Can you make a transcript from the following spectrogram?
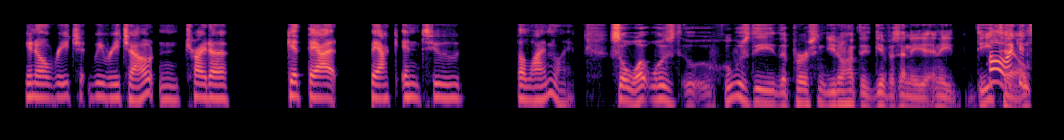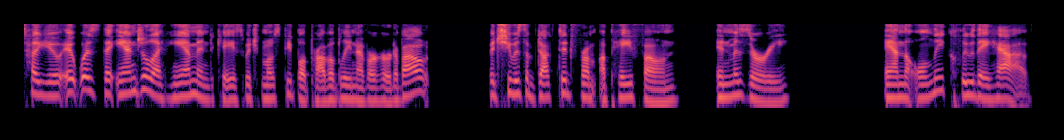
you know, reach we reach out and try to get that back into the limelight. so what was who was the the person you don't have to give us any any detail Oh, I can tell you, it was the Angela Hammond case, which most people probably never heard about, but she was abducted from a payphone in Missouri, and the only clue they have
